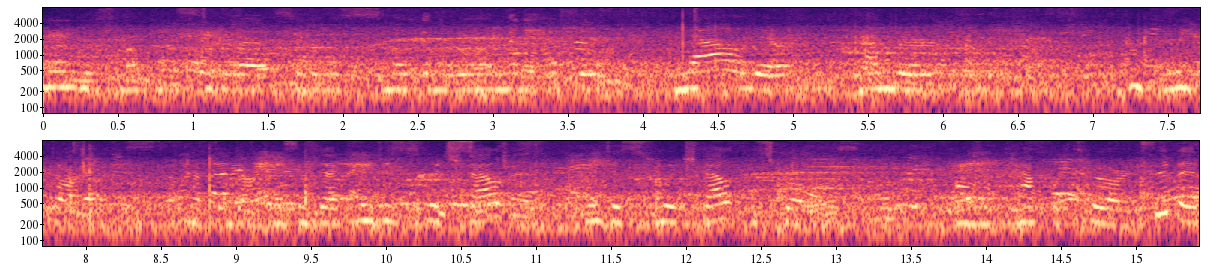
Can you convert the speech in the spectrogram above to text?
Men were smoking cigarettes, there was smoke in the room and ashes. Now they're under complete darkness. The darkness is actually just switched out. We just switched out the scrolls um, halfway through our exhibit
